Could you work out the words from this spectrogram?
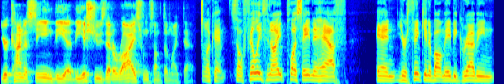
you're kind of seeing the uh, the issues that arise from something like that. Okay, so Philly tonight plus eight and a half, and you're thinking about maybe grabbing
